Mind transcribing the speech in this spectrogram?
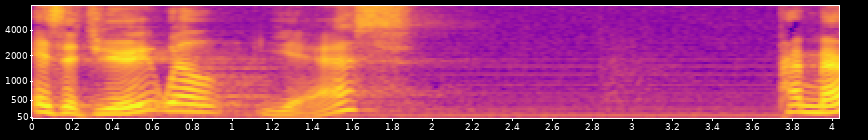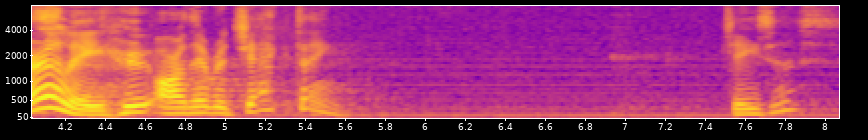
Is it you? Well, yes. Primarily, who are they rejecting? Jesus?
